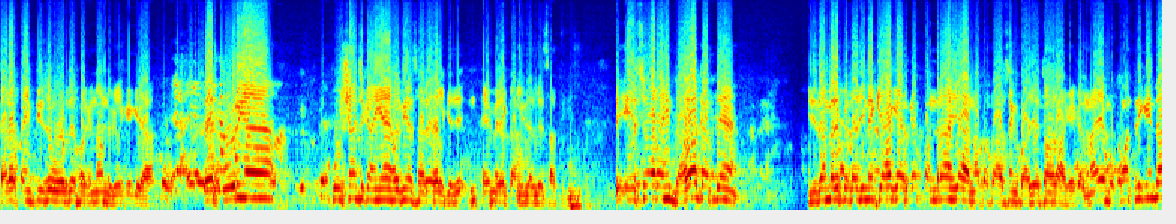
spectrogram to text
ਸਾਰਾ 3500 ਵੋਟ ਦੇ ਫ਼ਰਕ ਨਾਲ ਨਿਕਲ ਕੇ ਗਿਆ। ਤੇ ਪੂਰੀਆਂ ਪੁੱਛਾਂ ਚਕਾਈਆਂ ਉਹਦੀਆਂ ਸਾਰੇ ਹਲਕੇ 'ਚ ਇਹ ਮੇਰੇ ਅਕਾਲੀ ਦਲ ਦੇ ਸਾਥੀ ਨੇ। ਤੇ ਇਸ ਵਾਰ ਅਸੀਂ ਦਾਵਾ ਕਰਦੇ ਹਾਂ ਜਿੱਦਾਂ ਮੇਰੇ ਪਿਤਾ ਜੀ ਨੇ ਕਿਹਾ ਕਿ ਕਿ 15000 ਨਾਲ ਪ੍ਰਤਾਪ ਸਿੰਘ ਬਾਜੇ ਤੋਂ ਹਰਾ ਕੇ ਘੱਲਣਾ ਇਹ ਮੁੱਖ ਮੰਤਰੀ ਕਹਿੰਦਾ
